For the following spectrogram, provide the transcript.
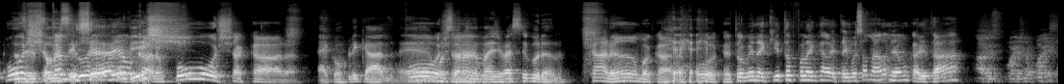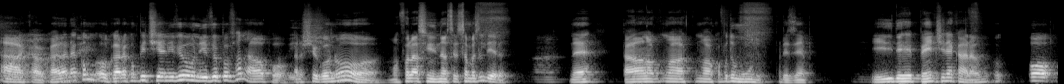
Poxa, tô tá me segurando, mesmo, vixe. cara. Poxa, cara. É complicado. É Poxa, emocionante, é. mas a gente vai segurando. Caramba, cara. Pô, eu tô vendo aqui, tô falando, cara, ele tá emocionado mesmo, cara. Ele tá. Ah, o esporte é paixão. Ah, cara, o cara, com- o cara competia nível, nível profissional, pô. O cara chegou no. Vamos falar assim, na seleção brasileira, Ah, né? Tava numa, numa- numa Copa do Mundo, por exemplo. E de repente, né, cara, ó,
